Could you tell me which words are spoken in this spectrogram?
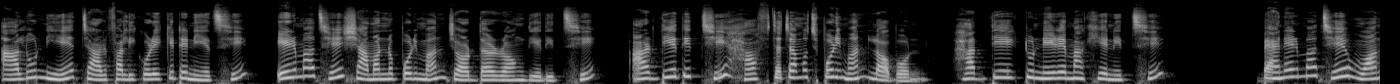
আলু নিয়ে চার ফালি করে কেটে নিয়েছি। এর মাঝে সামান্য পরিমাণ জর্দার রং দিয়ে দিচ্ছি। আর দিয়ে দিচ্ছি হাফ চা চামচ পরিমাণ লবণ। হাত দিয়ে একটু নেড়ে মাখিয়ে নিচ্ছি। প্যানের মাঝে ওয়ান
